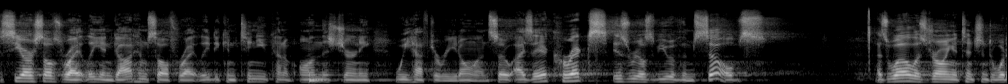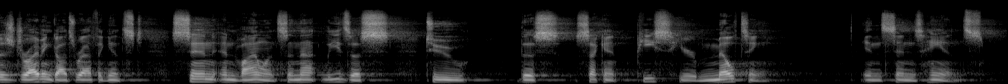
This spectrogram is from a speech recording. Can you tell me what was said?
to see ourselves rightly and God Himself rightly, to continue kind of on this journey, we have to read on. So Isaiah corrects Israel's view of themselves, as well as drawing attention to what is driving God's wrath against sin and violence. And that leads us to this second piece here melting in sin's hands.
